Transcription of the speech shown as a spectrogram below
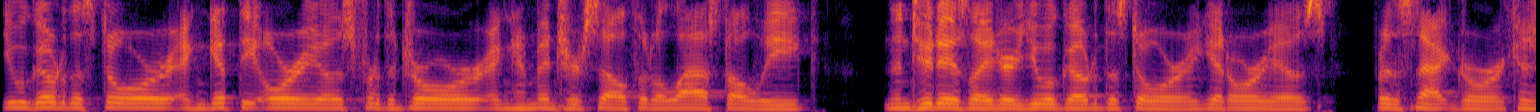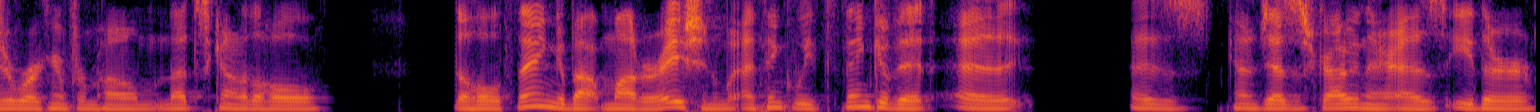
you will go to the store and get the Oreos for the drawer and convince yourself it'll last all week. And then two days later, you will go to the store and get Oreos for the snack drawer because you're working from home. That's kind of the whole the whole thing about moderation. I think we think of it as, as kind of Jed's describing there as either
